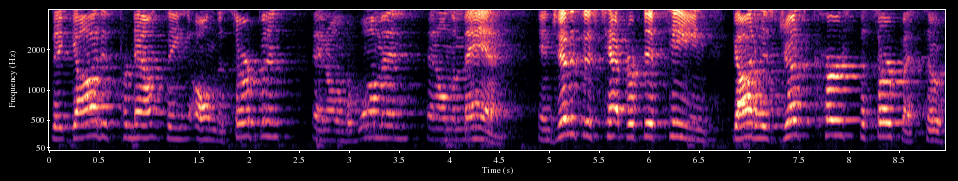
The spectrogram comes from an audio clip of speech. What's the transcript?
that God is pronouncing on the serpent and on the woman and on the man. In Genesis chapter 15, God has just cursed the serpent to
